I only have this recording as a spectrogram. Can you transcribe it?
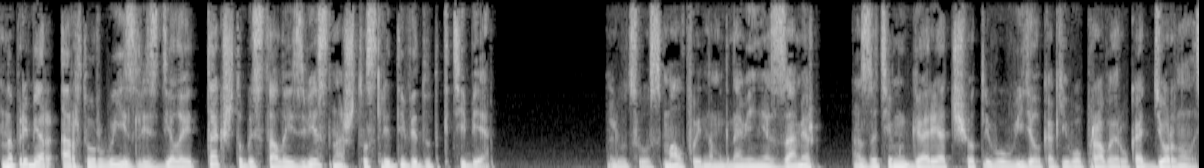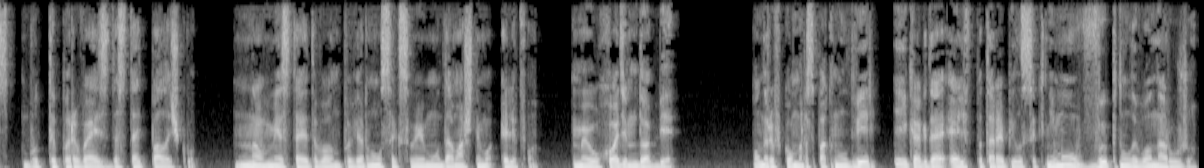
например, Артур Уизли сделает так, чтобы стало известно, что следы ведут к тебе». Люциус Малфой на мгновение замер, а затем Гарри отчетливо увидел, как его правая рука дернулась, будто порываясь достать палочку. Но вместо этого он повернулся к своему домашнему эльфу. «Мы уходим, Добби!» Он рывком распахнул дверь, и когда эльф поторопился к нему, выпнул его наружу.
